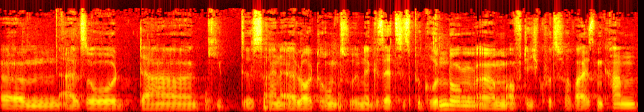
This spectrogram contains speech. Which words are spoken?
Ähm, also da gibt es eine Erläuterung zu in der Gesetzesbegründung, ähm, auf die ich kurz verweisen kann.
